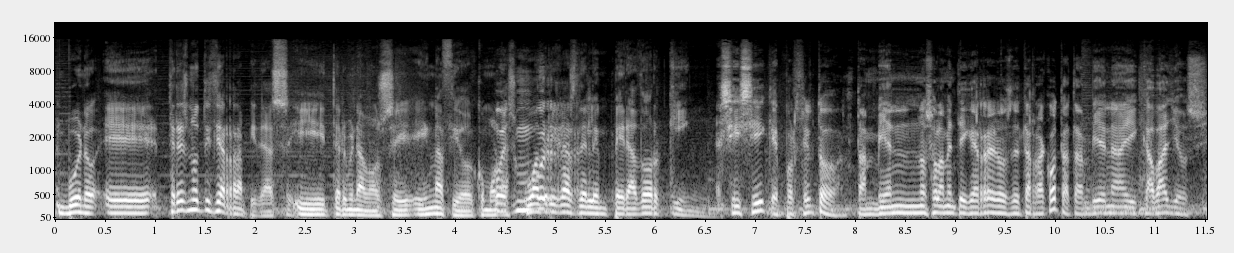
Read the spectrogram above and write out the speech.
bueno, eh, tres noticias rápidas y terminamos. Ignacio, como pues las cuadrigas del emperador King. Sí, sí, que por cierto, también no solamente hay guerreros de terracota, también hay caballos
